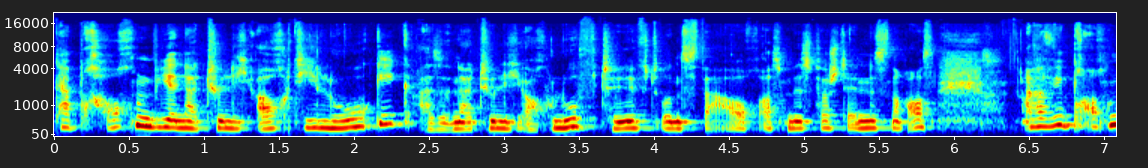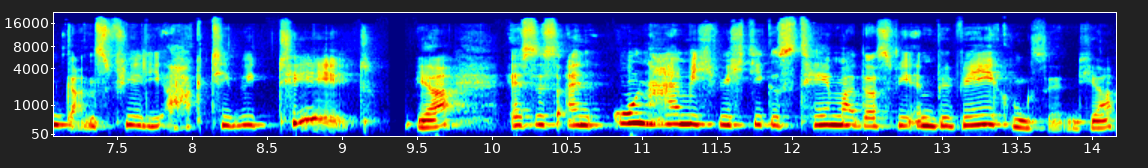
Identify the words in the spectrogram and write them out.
da brauchen wir natürlich auch die Logik, also natürlich auch Luft hilft uns da auch aus Missverständnissen raus. Aber wir brauchen ganz viel die Aktivität. Ja, es ist ein unheimlich wichtiges Thema, dass wir in Bewegung sind. Ja,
